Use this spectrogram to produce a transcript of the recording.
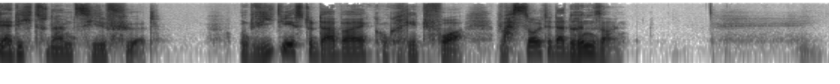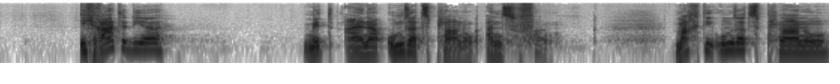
der dich zu deinem Ziel führt. Und wie gehst du dabei konkret vor? Was sollte da drin sein? Ich rate dir, mit einer Umsatzplanung anzufangen. Mach die Umsatzplanung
